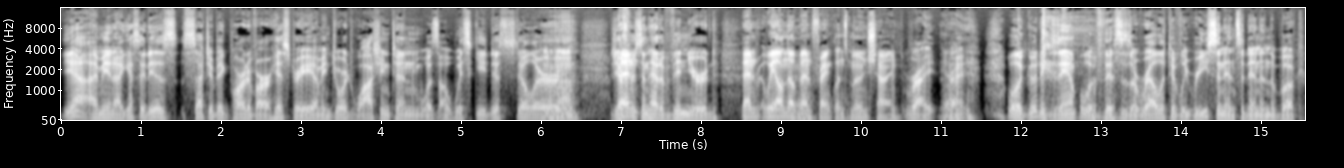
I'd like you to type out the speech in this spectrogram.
Yeah, I mean, I guess it is such a big part of our history. I mean, George Washington was a whiskey distiller, uh-huh. and Jefferson had a vineyard. Ben, we all know Ben Franklin's moonshine. Right, right. Well, a good example of this is a relatively recent incident in the book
